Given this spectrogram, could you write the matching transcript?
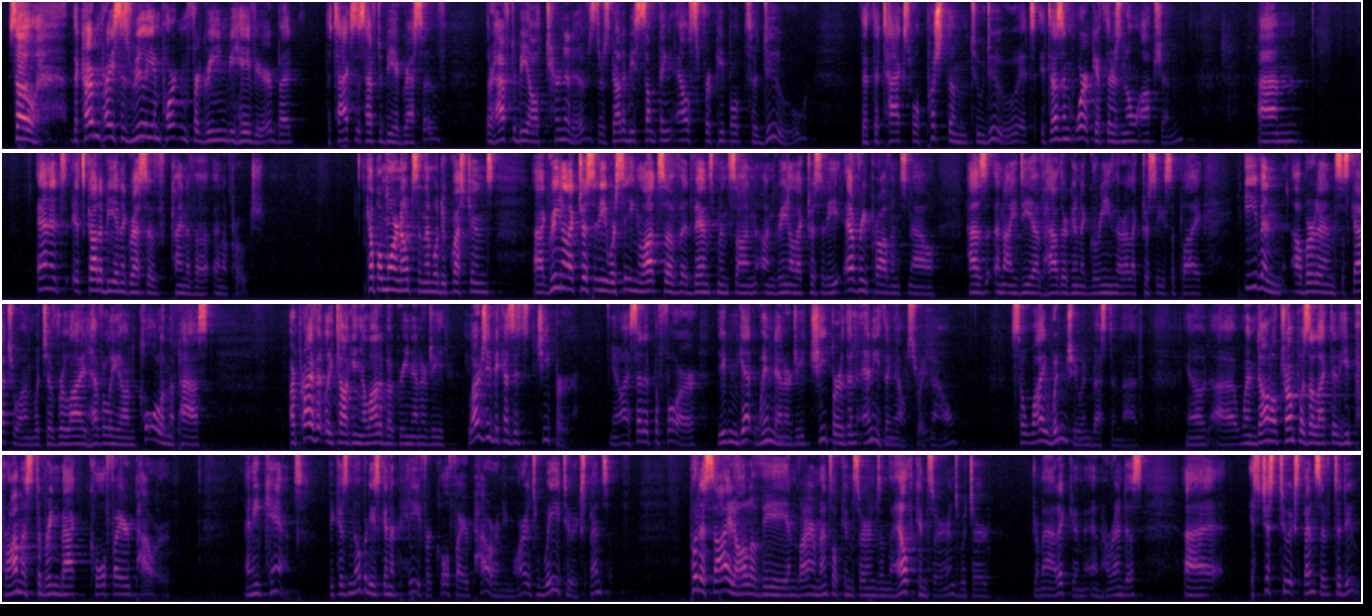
So, the carbon price is really important for green behavior, but the taxes have to be aggressive. There have to be alternatives. There's got to be something else for people to do that the tax will push them to do. It's, it doesn't work if there's no option. Um, and it's, it's got to be an aggressive kind of a, an approach. A couple more notes and then we'll do questions. Uh, green electricity, we're seeing lots of advancements on, on green electricity. Every province now has an idea of how they're going to green their electricity supply. Even Alberta and Saskatchewan, which have relied heavily on coal in the past, are privately talking a lot about green energy, largely because it's cheaper. You know, I said it before, you can get wind energy cheaper than anything else right now. So why wouldn't you invest in that? You know, uh, when Donald Trump was elected, he promised to bring back coal-fired power. And he can't, because nobody's going to pay for coal-fired power anymore. It's way too expensive. Put aside all of the environmental concerns and the health concerns, which are dramatic and, and horrendous, uh, it's just too expensive to do.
